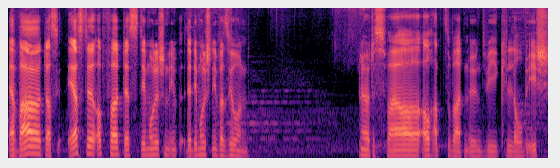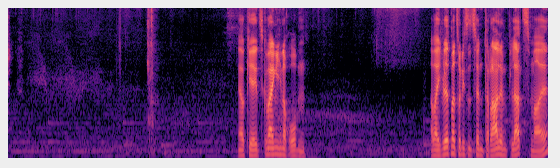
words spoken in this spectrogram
Er war das erste Opfer des dämonischen, der dämonischen Invasion. Ja, das war auch abzuwarten irgendwie, glaube ich. Ja, okay, jetzt kommen wir eigentlich nach oben. Aber ich will jetzt mal zu diesem zentralen Platz mal.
